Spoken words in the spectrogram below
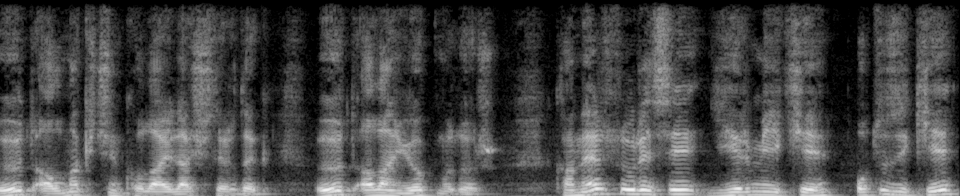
öğüt almak için kolaylaştırdık. Öğüt alan yok mudur? Kamer suresi 22, 32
